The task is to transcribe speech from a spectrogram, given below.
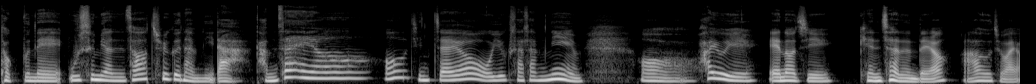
덕분에 웃으면서 출근합니다. 감사해요. 어, 진짜요? 5643님. 어, 화요일 에너지 괜찮은데요? 아우, 좋아요.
